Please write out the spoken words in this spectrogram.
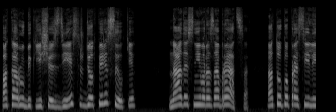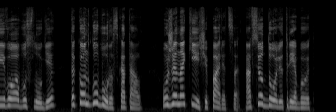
Пока Рубик еще здесь, ждет пересылки. Надо с ним разобраться, а то попросили его об услуге, так он губу раскатал. Уже на киче парится, а все долю требует.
